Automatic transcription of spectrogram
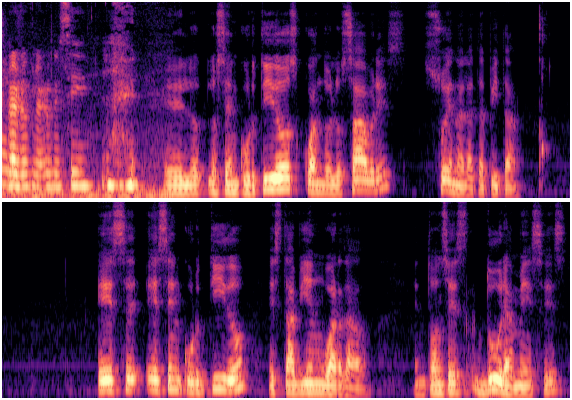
Claro, claro, que sí. Eh, los encurtidos, cuando los abres, suena la tapita. Ese, ese encurtido está bien guardado. Entonces dura meses,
